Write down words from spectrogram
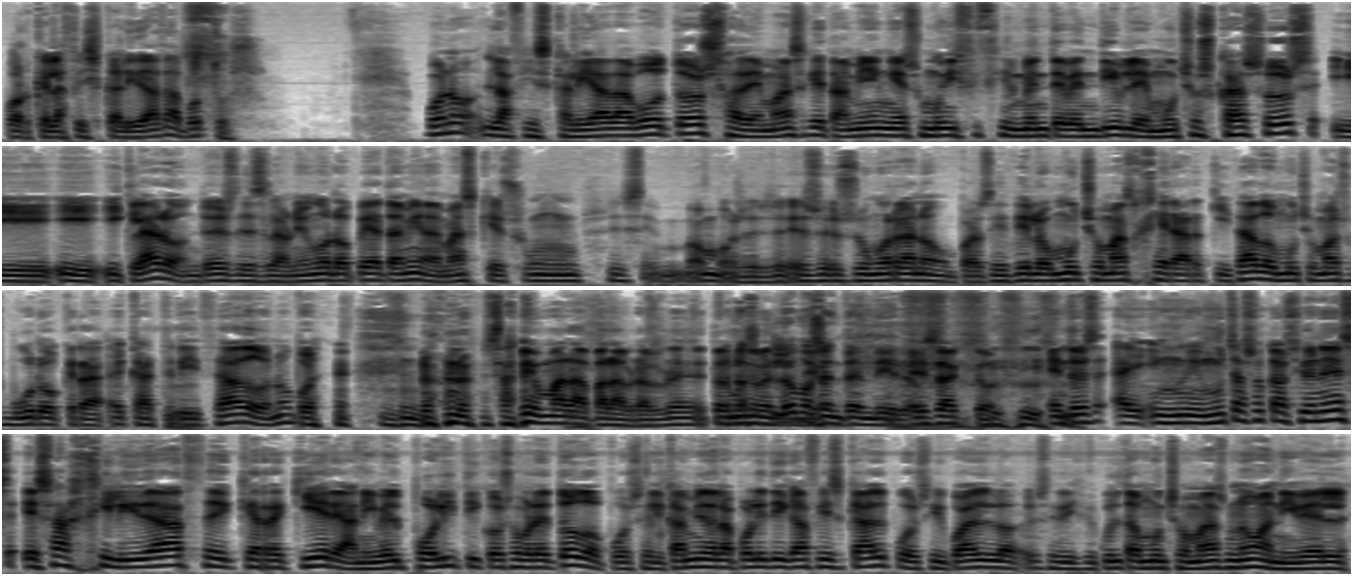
porque la fiscalidad da votos. Bueno, la fiscalía da votos, además que también es muy difícilmente vendible en muchos casos y, claro, entonces desde la Unión Europea también, además que es un, vamos, es, un órgano, por así decirlo, mucho más jerarquizado, mucho más burocratizado, ¿no? Pues, no, no, salió mala palabra. lo hemos entendido. Exacto. Entonces, en, muchas ocasiones esa agilidad eh, que requiere a nivel político, sobre todo, pues el cambio de la política fiscal, pues igual se dificulta mucho más, ¿no? A nivel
